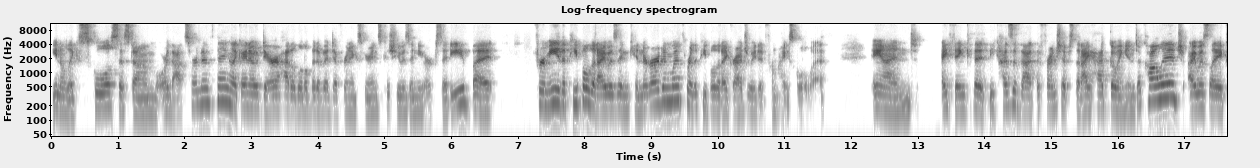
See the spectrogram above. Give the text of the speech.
you know, like school system or that sort of thing. Like I know Dara had a little bit of a different experience because she was in New York City. But for me, the people that I was in kindergarten with were the people that I graduated from high school with. And I think that because of that, the friendships that I had going into college, I was like,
